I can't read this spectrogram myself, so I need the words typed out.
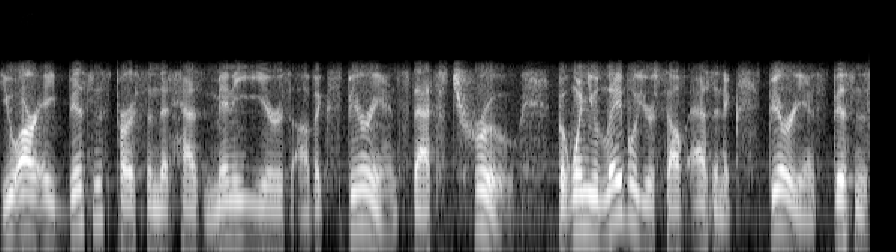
you are a business person that has many years of experience. That's true. But when you label yourself as an experienced business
